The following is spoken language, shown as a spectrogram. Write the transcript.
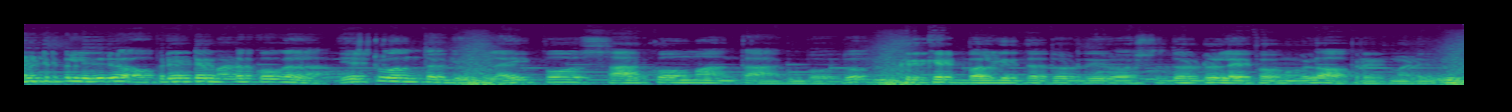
multiple ಇದ್ರೆ ಆಪರೇಟೇ ಮಾಡಕ್ ಹೋಗಲ್ಲ. ಎಷ್ಟು ಅಂತ ಲೈಪೋ ಸಾರ್ಕೋಮಾ ಅಂತ ಆಗ್ಬೋದು. ಕ್ರಿಕೆಟ್ ಬಾಲ್ಗಿಂತ ದೊಡ್ಡದಿರೋ ಅಷ್ಟು ದೊಡ್ಡ ಲೈಪೋಮಗಳು ಆಪರೇಟ್ ಮಾಡಿದ್ವಿ.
